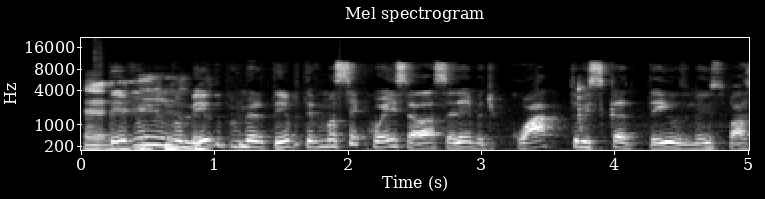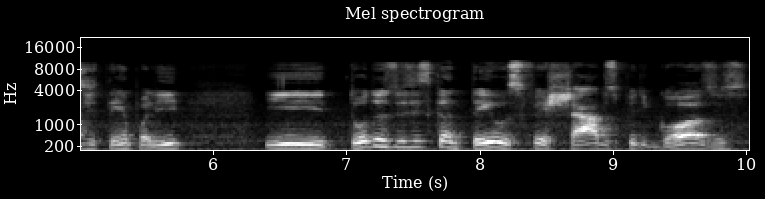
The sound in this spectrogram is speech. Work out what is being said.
É. Teve um, no meio do primeiro tempo, teve uma sequência lá, você lembra? De quatro escanteios no mesmo espaço de tempo ali. E todos os escanteios fechados, perigosos.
